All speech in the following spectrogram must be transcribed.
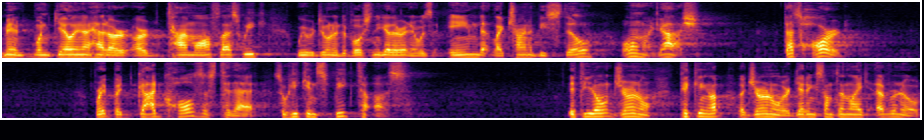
Man, when Gail and I had our, our time off last week, we were doing a devotion together and it was aimed at like trying to be still. Oh my gosh, that's hard. Right? But God calls us to that so He can speak to us. If you don't journal, picking up a journal or getting something like Evernote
